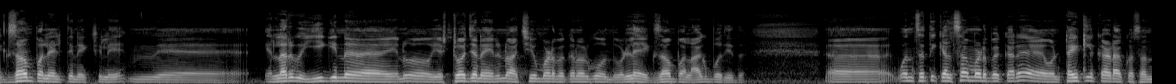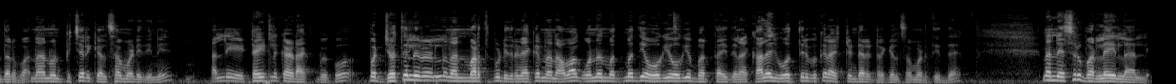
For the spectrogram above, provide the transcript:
ಎಕ್ಸಾಂಪಲ್ ಹೇಳ್ತೀನಿ ಆ್ಯಕ್ಚುಲಿ ಎಲ್ಲರಿಗೂ ಈಗಿನ ಏನು, ಎಷ್ಟೋ ಜನ ಏನೇನೋ ಅಚೀವ್ ಮಾಡ್ಬೇಕನ್ನೋರ್ಗೂ ಒಂದು ಒಳ್ಳೆ ಎಕ್ಸಾಂಪಲ್ ಆಗ್ಬೋದು ಇದು. ಒಂದು ಸತಿ ಕೆಲಸ ಮಾಡ್ಬೇಕಾದ್ರೆ ಒಂದು ಟೈಟ್ಲ್ ಕಾರ್ಡ್ ಹಾಕೋ ಸಂದರ್ಭ. ನಾನು ಒಂದು ಪಿಕ್ಚರ್ ಕೆಲಸ ಮಾಡಿದ್ದೀನಿ. ಅಲ್ಲಿ ಟೈಟ್ಲ್ ಕಾರ್ಡ್ ಹಾಕಬೇಕು. ಬಟ್ ಜೊತೆಲಿರೋಲ್ಲ ನಾನು ಮರ್ತು ಬಿಟ್ಟಿದ್ದೀನಿ ಯಾಕಂದ್ರೆ ನಾನು ಅವಾಗ ಒಂದೊಂದು ಮಧ್ಯ ಮಧ್ಯೆ ಹೋಗಿ ಹೋಗಿ ಬರ್ತಾ ಇದ್ದೆ. ನಾನು ಕಾಲೇಜ್ ಓದ್ತಿರ್ಬೇಕಾದ್ರೆ ಅಸಿಸ್ಟೆಂಟ್ ಡೈರೆಕ್ಟರ್ ಕೆಲಸ ಮಾಡ್ತಿದ್ದೆ. ನನ್ನ ಹೆಸರು ಬರಲೇ ಇಲ್ಲ ಅಲ್ಲಿ.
